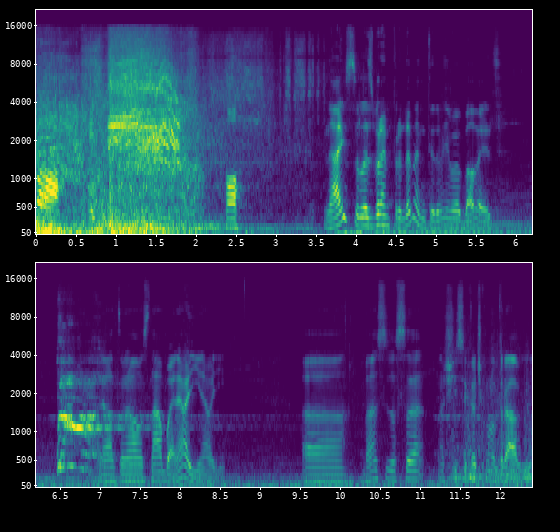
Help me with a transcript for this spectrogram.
Oh. Oh. Nice, tohle zbraň pro dementy, to mě bude bavit. Já to nemám s náboje, nevadí, nevadí. Uh, dáme si zase naší sekačku na trávní.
